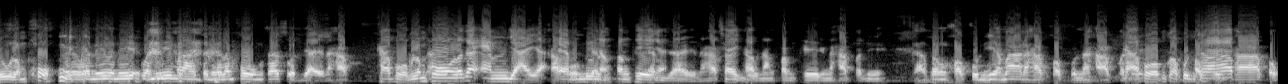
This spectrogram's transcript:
ดูลำโพง เออวันนี้วันนี้วันนี้มาเสนอลำโพงซะส่วนใหญ่นะครับ ครับผมลำโพงแล้วก็แอมใหญ่อะครับแอมผมดูหนังฟังเพลงแอมอะ ใหญ่นะครับใช่ครับดูหนังฟังเพลงนะครับ วันนี้ ครับผต้องมขอบคุณเฮียมากนะครับ ขอบคุณนะครับวันคนี้รับผมขอบคุณขอบคคุณรับครับ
